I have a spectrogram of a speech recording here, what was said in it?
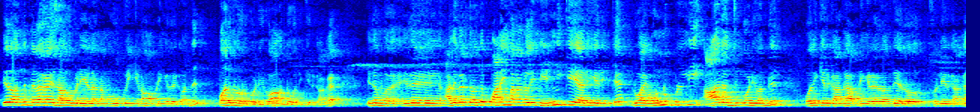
இதில் வந்து மிளகாய் சாகுபடிகளை நம்ம ஊக்குவிக்கணும் அப்படிங்கிறதுக்கு வந்து பதினோரு கோடி ரூபா வந்து ஒதுக்கியிருக்காங்க. இது இது அதுக்கடுத்து வந்து பனை மரங்களின் எண்ணிக்கையை அதிகரிக்க ரூபாய் ஒன்று புள்ளி ஆறு அஞ்சு கோடி வந்து ஒதுக்கியிருக்காங்க அப்படிங்கிறத வந்து ஏதோ சொல்லியிருக்காங்க.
